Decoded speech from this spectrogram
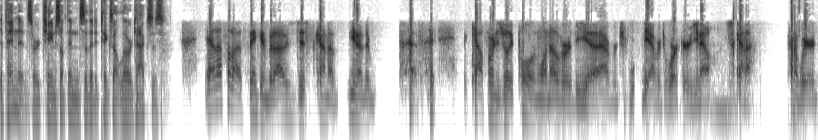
dependents or change something so that it takes out lower taxes? Yeah, that's what I was thinking, but I was just kind of, you know, the California's really pulling one over the uh, average the average worker. You know, it's kind of kind of weird.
